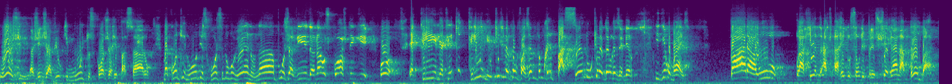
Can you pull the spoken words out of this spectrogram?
Hoje, a gente já viu que muitos postos já repassaram, mas continua o discurso do governo. Não, puxa vida, não, os postos têm que. Pô, é crime, é crime. Que crime? O que, nós estamos fazendo? Estamos repassando o que nós estamos recebendo. E digo mais: para o, a, a, a redução de preço chegar na bomba,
